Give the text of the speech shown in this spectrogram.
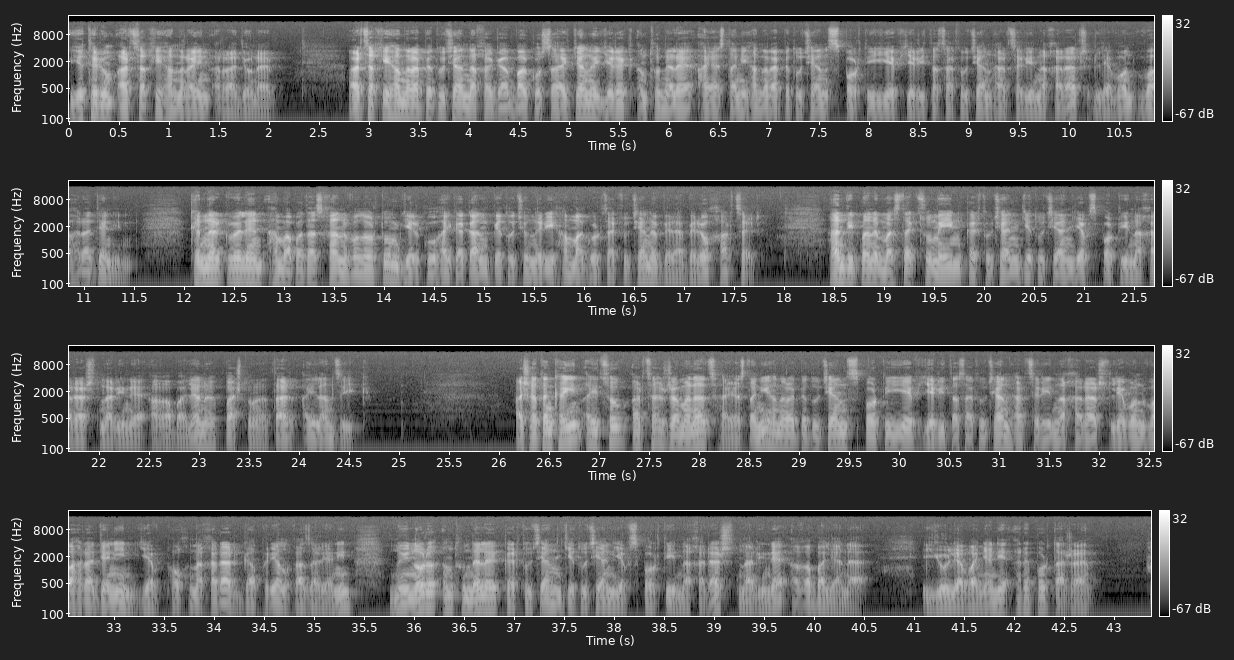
Եթերում Արցախի հանրային ռադիոն է։ Արցախի հանրապետության նախագահ Բակո Սահակյանը երեկ ընդունել է Հայաստանի հանրապետության սպորտի եւ երիտասարդության հարցերի նախարար Լևոն Վահրադյանին։ Քննարկվել են համապատասխան ոլորտում երկու հայկական պետությունների համագործակցությանը վերաբերող հարցեր։ Հանդիպանը մասնակցում էին կրթության, գիտության եւ սպորտի նախարար Նարինե Աղաբալյանը, պաշտոնատար Այլանդզիկ։ Աշխատանքային այցով Արցախ ժամանած Հայաստանի Հանրապետության սպորտի եւ երիտասարդության հարցերի նախարար Լևոն Վահրադյանին եւ փոխնախարար Գաբրիել Ղազարյանին նույն օրը ընդունել է կրթության, գիտության եւ սպորտի նախարար Նարինե Աղաբալյանը։ Юлия Ваняни, репортажа.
